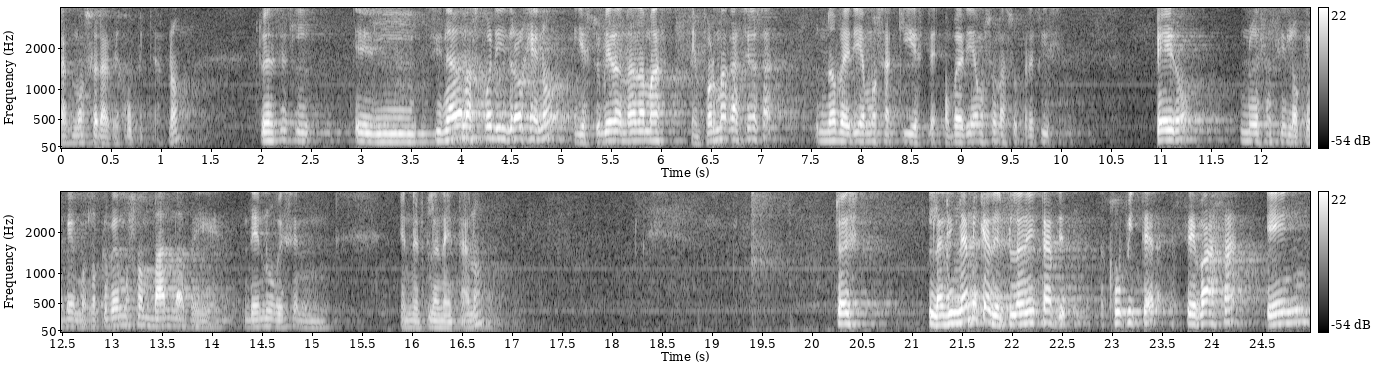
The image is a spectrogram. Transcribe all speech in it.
atmósfera de Júpiter, ¿no? Entonces, si nada más fuera hidrógeno y estuviera nada más en forma gaseosa, no veríamos aquí este, o veríamos una superficie. Pero no es así lo que vemos. Lo que vemos son bandas de, nubes en, el planeta, ¿no? Entonces, la dinámica del planeta Júpiter se basa en,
